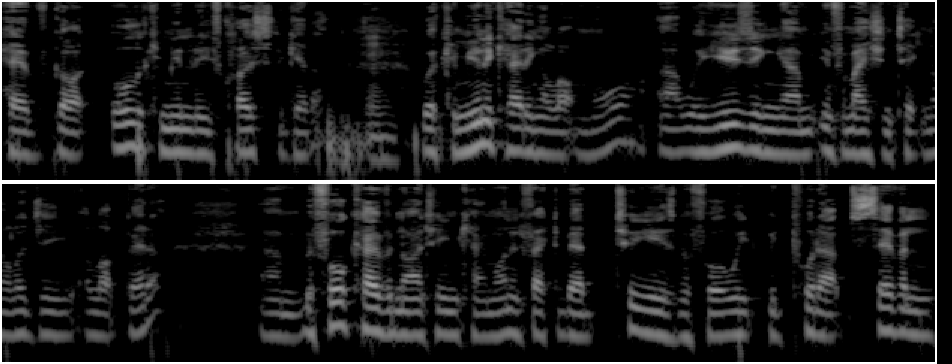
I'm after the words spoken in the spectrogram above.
have got all the communities closer together. We're communicating a lot more. Uh, we're using um, information technology a lot better. Um, before COVID 19 came on, in fact, about two years before, we, we'd put up seven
